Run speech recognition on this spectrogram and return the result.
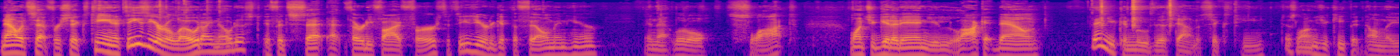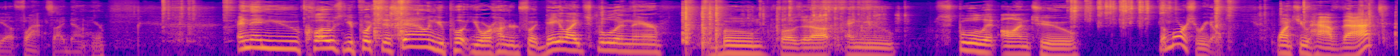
Now it's set for 16. It's easier to load, I noticed, if it's set at 35 first. It's easier to get the film in here in that little slot. Once you get it in, you lock it down. Then you can move this down to 16, as long as you keep it on the uh, flat side down here. And then you close, you push this down, you put your 100 foot daylight spool in there, boom, close it up, and you spool it onto the Morse reel. Once you have that,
